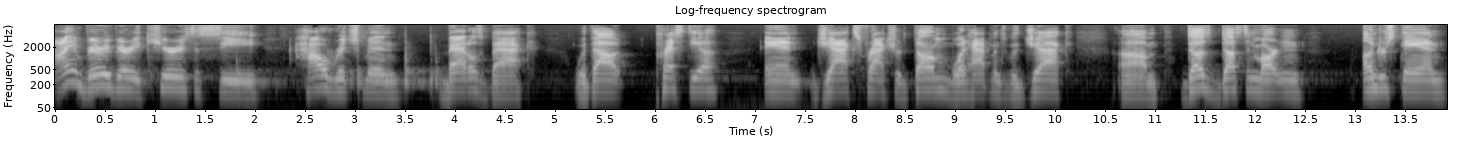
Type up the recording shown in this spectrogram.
I am very, very curious to see how Richmond battles back without Prestia and Jack's fractured thumb. What happens with Jack? Um, does Dustin Martin understand?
